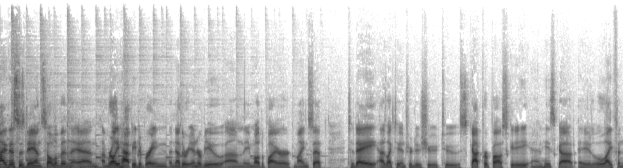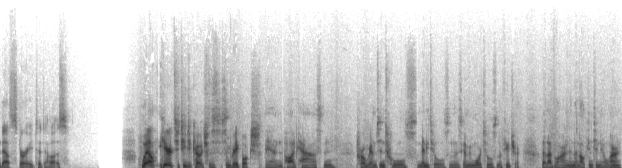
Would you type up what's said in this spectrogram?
Hi, this is Dan Sullivan, and I'm really happy to bring another interview on the multiplier mindset. Today, I'd like to introduce you to Scott Propolsky, and he's got a life and death story to tell us. Well, here at Strategic Coach, there's some great books and podcasts and programs and tools, many tools, and there's going to be more tools in the future that I've learned and then I'll continue to learn.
